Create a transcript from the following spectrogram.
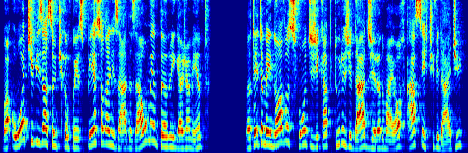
uma otimização de campanhas personalizadas, aumentando o engajamento. Ela tem também novas fontes de capturas de dados, gerando maior assertividade.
